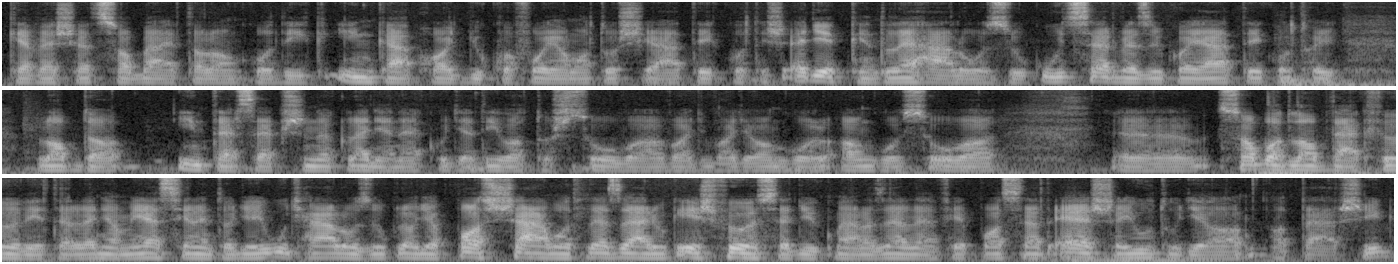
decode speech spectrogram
keveset szabálytalankodik, inkább hagyjuk a folyamatos játékot, és egyébként lehálózzuk, úgy szervezzük a játékot, hogy labda interceptionök legyenek, ugye divatos szóval, vagy, vagy angol, angol szóval, szabad labdák fölvétel legyen, ami azt jelenti, hogy úgy hálózzuk le, hogy a passz sávot lezárjuk, és fölszedjük már az ellenfél passzát, el se jut ugye a, a társig.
